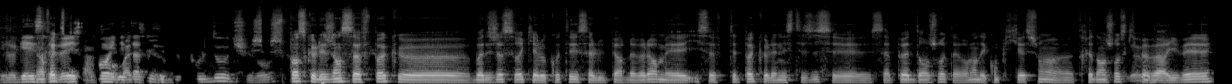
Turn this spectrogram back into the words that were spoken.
et le gars, il se réveille, souvent, il est tatoué de tout le dos, tu vois. Je, pense que les gens savent pas que, bah, déjà, c'est vrai qu'il y a le côté, ça lui perd de la valeur, mais ils savent peut-être pas que l'anesthésie, c'est, ça peut être dangereux. T'as vraiment des complications euh, très dangereuses qui bah peuvent arriver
